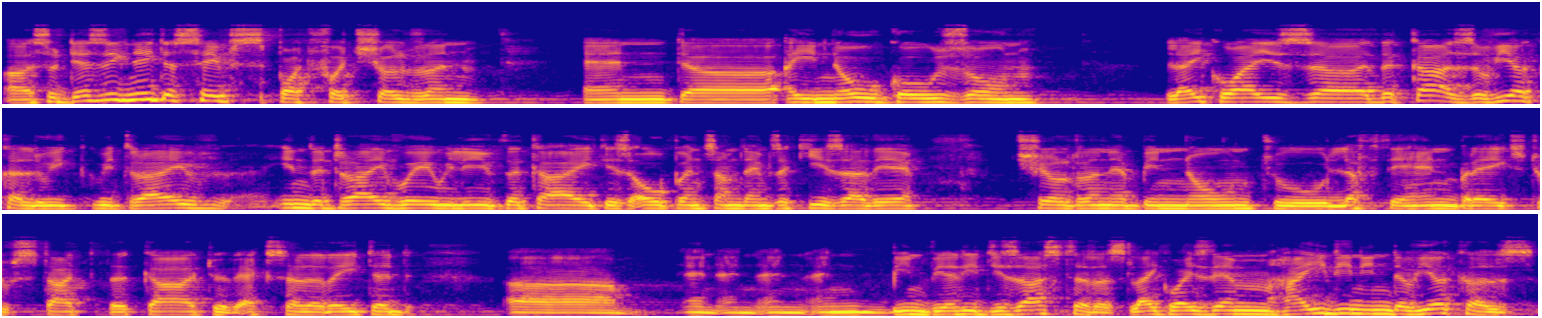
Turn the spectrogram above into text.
Uh, so designate a safe spot for children and uh, a no-go zone. Likewise, uh, the cars, the vehicle, we, we drive in the driveway, we leave the car, it is open, sometimes the keys are there children have been known to lift the handbrakes to start the car, to have accelerated uh, and, and, and, and been very disastrous. Likewise, them hiding in the vehicles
